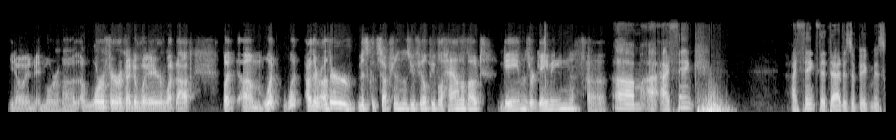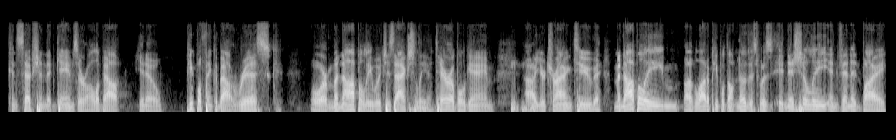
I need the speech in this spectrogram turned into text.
you know in, in more of a, a, warfare kind of way or whatnot. But um, what what are there other misconceptions you feel people have about games or gaming? Uh, um, I, I think I think that that is a big misconception that games are all about, you know, people think about risk or Monopoly, which is actually a terrible game. Uh, you're trying to, Monopoly, a lot of people don't know this, was initially invented by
